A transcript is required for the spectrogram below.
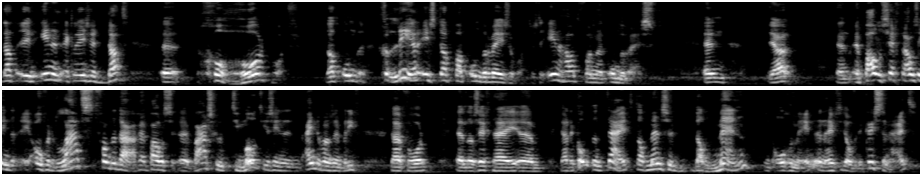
dat in, in een ecclesie dat uh, gehoord wordt. Dat onder, leer is dat wat onderwezen wordt. Dus de inhoud van het onderwijs. En ja, en, en Paulus zegt trouwens in over het laatst van de dagen. En Paulus uh, waarschuwt Timotheus in het einde van zijn brief daarvoor. En dan zegt hij, uh, ja, er komt een tijd dat mensen, dat men, in het algemeen, en heeft hij het over de christenheid,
